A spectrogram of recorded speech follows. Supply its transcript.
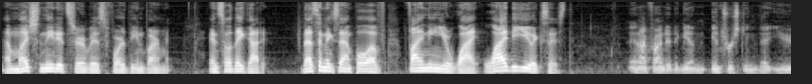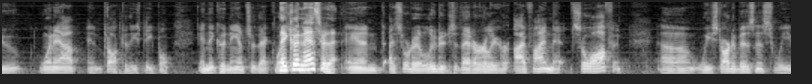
a much needed service for the environment and so they got it that's an example of finding your why why do you exist and i find it again interesting that you went out and talked to these people and they couldn't answer that question. They couldn't answer that. And I sort of alluded to that earlier. I find that so often. Uh, we start a business, we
